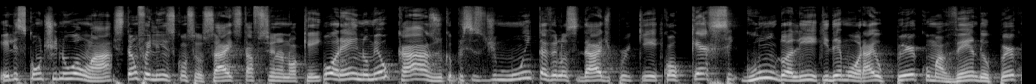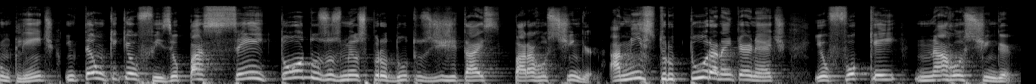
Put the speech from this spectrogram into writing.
eles continuam lá, estão felizes com seu site, está funcionando ok. Porém, no meu caso, que eu preciso de muita velocidade porque qualquer segundo ali que demorar eu perco uma venda, eu perco um cliente. Então, o que que eu fiz? Eu passei todos os meus produtos digitais para a Hostinger. A minha estrutura na internet, eu foquei na Hostinger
